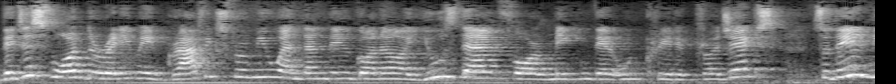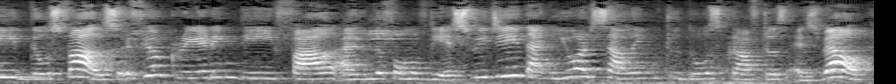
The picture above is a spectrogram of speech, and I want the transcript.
They just want the ready-made graphics from you and then they're gonna use them for making their own creative projects. So they need those files. So if you're creating the file in the form of the SVG, then you are selling to those crafters as well.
